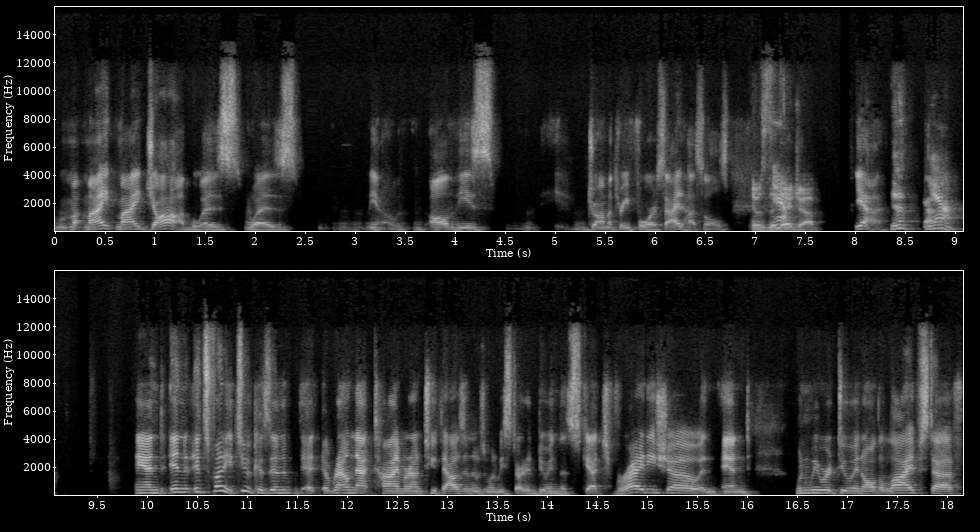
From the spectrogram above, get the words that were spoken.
my my, my job was was you know all these drama three four side hustles It was the Yeah. day job. Yeah. yeah Yeah. and and it's funny too because then around that time around 2000 was when we started doing the sketch variety show and and when we were doing all the live stuff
